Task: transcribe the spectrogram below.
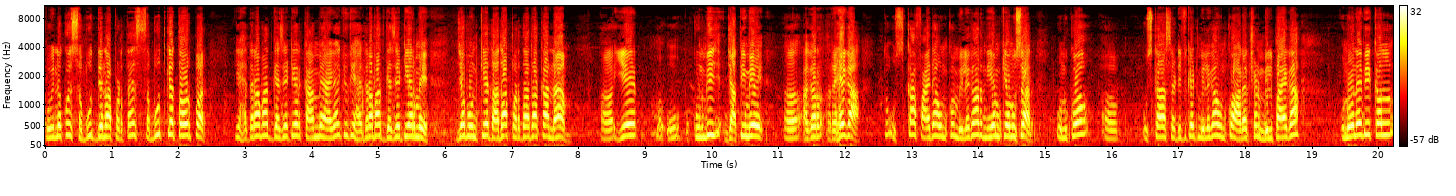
कोई ना कोई सबूत देना पड़ता है। सबूत के तौर पर ये हैदराबाद गैजेटियर काम में आएगा, क्योंकि हैदराबाद गैजेटियर में जब उनके दादा परदादा का नाम ये कुणबी जाति में अगर रहेगा तो उसका फ़ायदा उनको मिलेगा और नियम के अनुसार उनको उसका सर्टिफिकेट मिलेगा, उनको आरक्षण मिल पाएगा। उन्होंने भी कल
